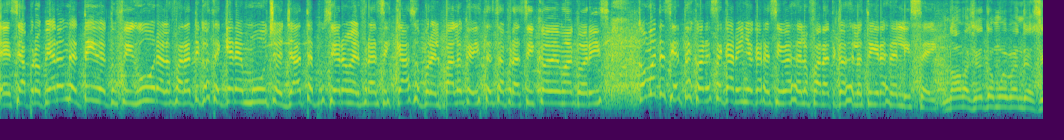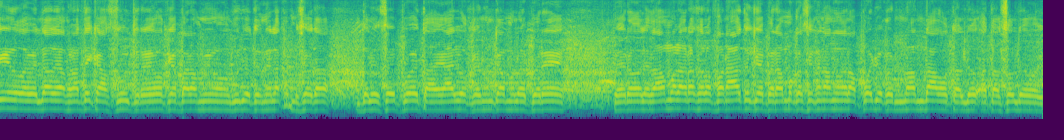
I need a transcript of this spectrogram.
eh, se apropiaron de ti, de tu figura, los fanáticos te quieren mucho, ya te pusieron el franciscazo por el palo que diste a San Francisco de Macorís. ¿Cómo te sientes con ese cariño que recibes de los fanáticos de los Tigres del Licey? No, me siento muy bendecido de verdad de la fanática azul, creo que para mí es un orgullo tener la camiseta del Licey puesta, es algo que nunca me lo esperé, pero le damos las gracias a los fanáticos y esperamos que sigan dando el apoyo que nos han dado hasta el, hasta el sol de hoy.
